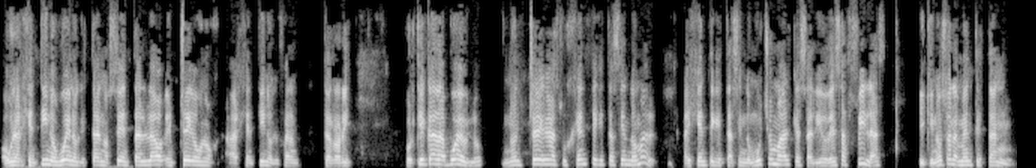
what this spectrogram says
o un argentino bueno que está, no sé, en tal lado, entrega a unos argentinos que fueran terroristas. ¿Por qué cada pueblo no entrega a su gente que está haciendo mal? Hay gente que está haciendo mucho mal, que ha salido de esas filas y que no solamente están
